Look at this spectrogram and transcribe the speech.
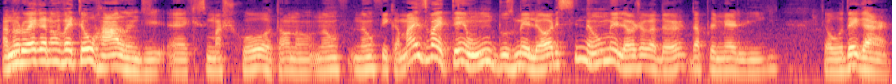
A Noruega não vai ter o Haaland, é, que se machucou, tal, não, não, não fica. Mas vai ter um dos melhores, se não o melhor jogador da Premier League, que é o Odegaard.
